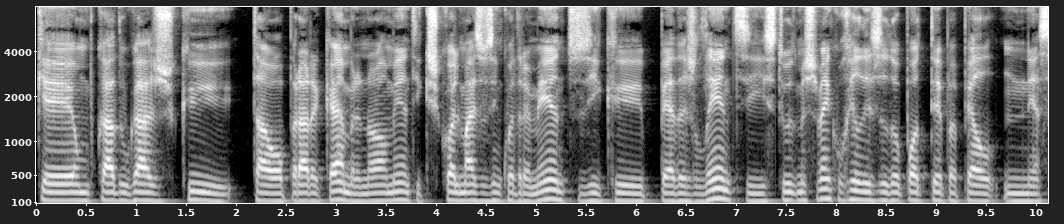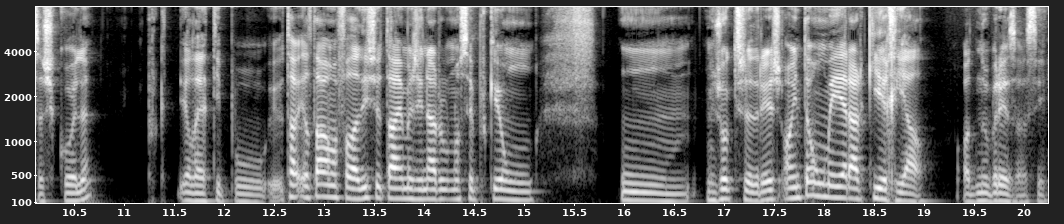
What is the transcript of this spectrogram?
que é um bocado o gajo que está a operar a câmera normalmente e que escolhe mais os enquadramentos e que pede as lentes e isso tudo, mas bem que o realizador pode ter papel nessa escolha, porque ele é tipo. Ele estava a falar disto, eu estava a imaginar, não sei porque, um, um, um jogo de xadrez ou então uma hierarquia real. Ou de nobreza, assim.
